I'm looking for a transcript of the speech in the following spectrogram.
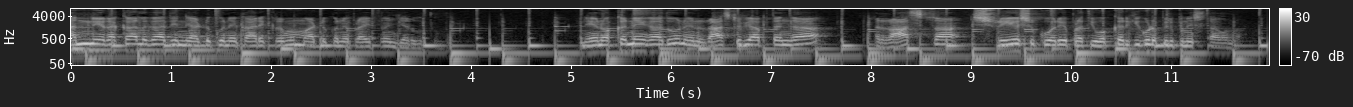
అన్ని రకాలుగా దీన్ని అడ్డుకునే కార్యక్రమం అడ్డుకునే ప్రయత్నం జరుగుతుంది. నేను ఒక్కనే కాదు నేను రాష్ట్ర వ్యాప్తంగా రాష్ట్ర శ్రేయస్సు కోరే ప్రతి ఒక్కరికి కూడా పిలుపునిస్తా ఉన్నా.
